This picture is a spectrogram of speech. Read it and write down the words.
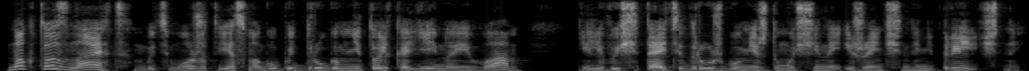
напрасно. Я вряд ли смогу всерьез бороться за женщину, ради которой мой брат с другого конца континента принес символ несбыточной мечты. Но кто знает, быть может, я смогу быть другом не только ей, но и вам. Или вы считаете дружбу между мужчиной и женщиной неприличной?»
